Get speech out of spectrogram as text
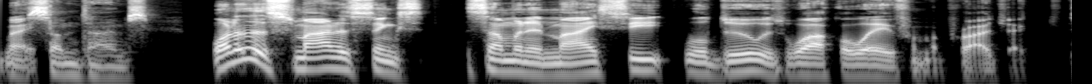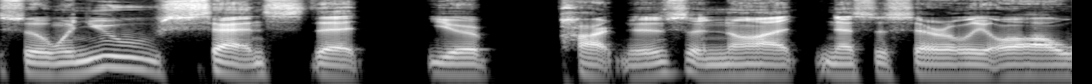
Right. Sometimes. One of the smartest things someone in my seat will do is walk away from a project. So when you sense that your partners are not necessarily all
